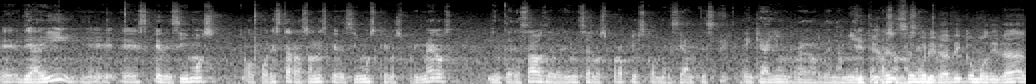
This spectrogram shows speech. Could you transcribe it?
de ahí es que decimos o por estas razones que decimos que los primeros interesados deberían ser los propios comerciantes en que haya un reordenamiento. Y tienen seguridad y comodidad.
